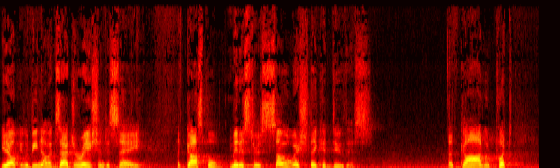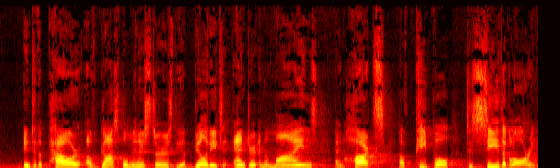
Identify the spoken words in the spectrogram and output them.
You know, it would be no exaggeration to say that gospel ministers so wish they could do this, that God would put into the power of gospel ministers the ability to enter in the minds and hearts of people to see the glory,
